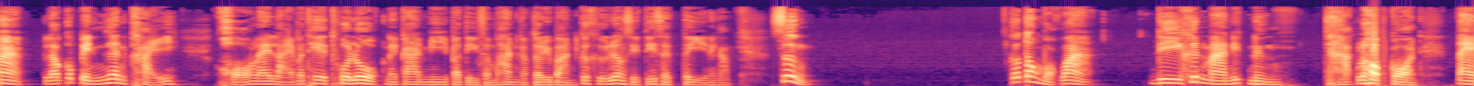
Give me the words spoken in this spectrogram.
มากๆ แล้วก็เป็นเงื่อนไข ของหลาย ๆ ประเทศทั่วโลกในการมีปฏิสัมพันธ์กับตาลิบันก็คือเรื่องสิทธิสตรีนะครับ ซึ่ง ก็ต้องบอกว่าดีขึ้นมานิดนึงจากรอบก่อน แต่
